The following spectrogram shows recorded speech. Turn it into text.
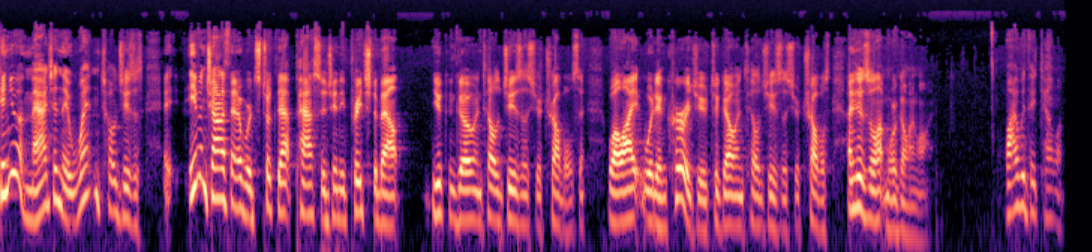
Can you imagine? They went and told Jesus. Eh, even Jonathan Edwards took that passage and he preached about you can go and tell Jesus your troubles. Eh, well, I would encourage you to go and tell Jesus your troubles. I think there's a lot more going on. Why would they tell him?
